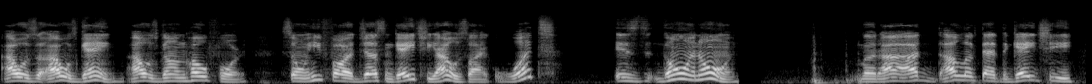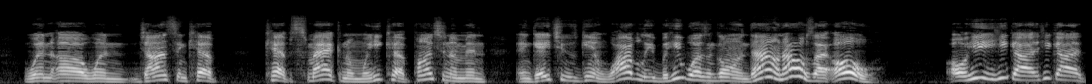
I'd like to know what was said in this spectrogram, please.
I was I was game. I was gung ho for it. So when he fought Justin Gaethje, I was like, what? is going on? But I I, I looked at the Gaethje when uh when Johnson kept kept smacking him when he kept punching him and and Gaethje was getting wobbly, but he wasn't going down. I was like, oh, oh, he he got he got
